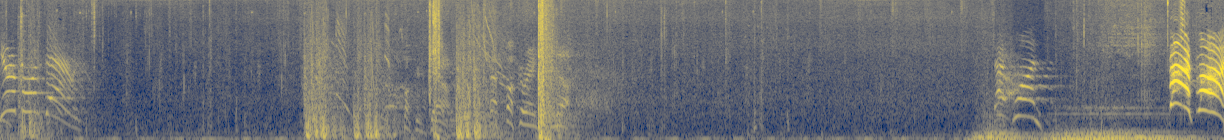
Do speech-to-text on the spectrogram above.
Uniform down. Fucker's down. That fucker ain't getting up. That's one. Firefly!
